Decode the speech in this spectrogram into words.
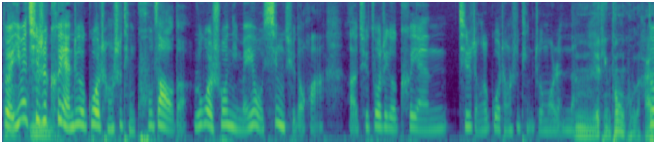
对，因为其实科研这个过程是挺枯燥的，如果说你没有兴趣的话。呃，去做这个科研，其实整个过程是挺折磨人的，嗯，也挺痛苦的。孩子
